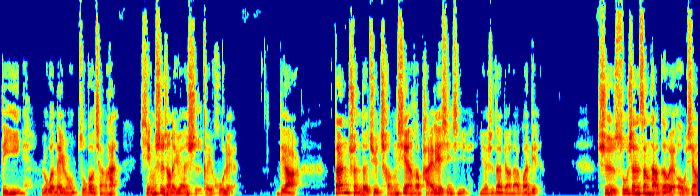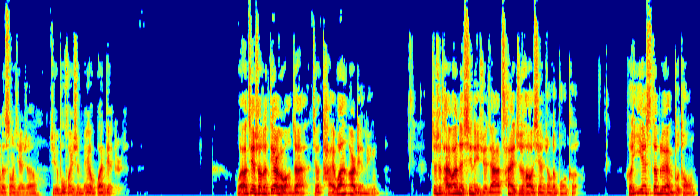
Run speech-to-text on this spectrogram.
第一，如果内容足够强悍，形式上的原始可以忽略；第二，单纯的去呈现和排列信息也是在表达观点。视苏珊·桑塔格为偶像的宋先生绝不会是没有观点的人。我要介绍的第二个网站叫台湾二点零，这是台湾的心理学家蔡志浩先生的博客。和 ESWN 不同，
